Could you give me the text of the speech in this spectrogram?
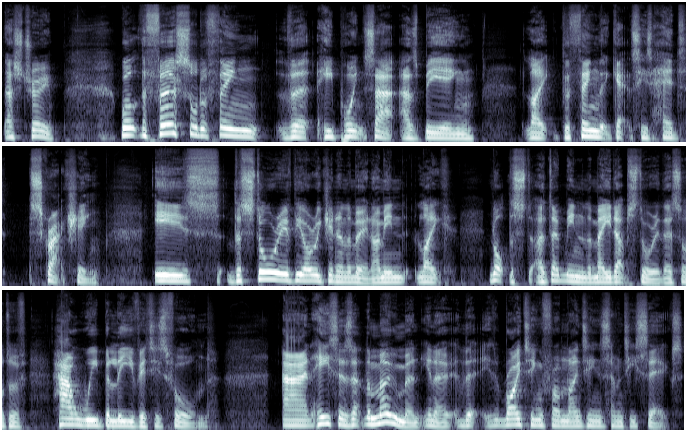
That's true. Well, the first sort of thing that he points at as being like the thing that gets his head scratching is the story of the origin of the moon. I mean, like, not the, st- I don't mean the made up story, the sort of how we believe it is formed. And he says at the moment, you know, the, writing from 1976,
